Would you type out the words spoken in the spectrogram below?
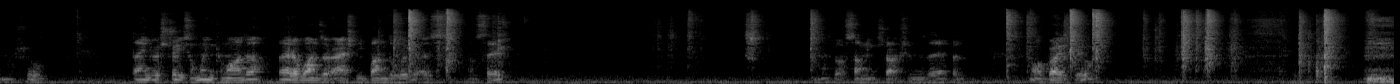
I'm not sure. Dangerous Streets and Wing Commander. They're the ones that are actually bundled with it, as I've said. I've got some instructions there, but not a great deal.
